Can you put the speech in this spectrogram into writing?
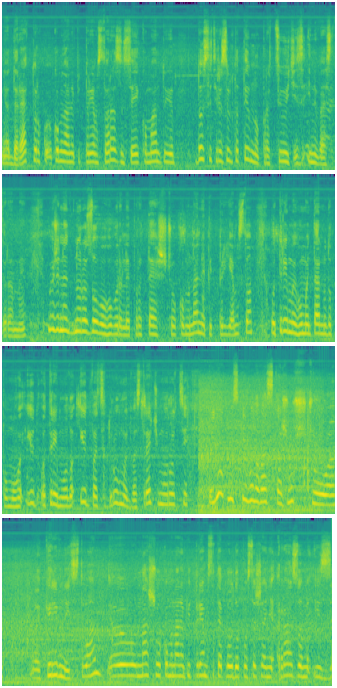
е, директор комунального підприємства разом з цією командою досить результативно працюють з інвесторами. Ми вже неодноразово говорили про те, що комунальне підприємство отримує гуманітарну допомогу і отримувало і у 22-му, і 23-му році. То я як міський голова скажу, що е, керівництво е, нашого комунального підприємства тепловодопостачання разом із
